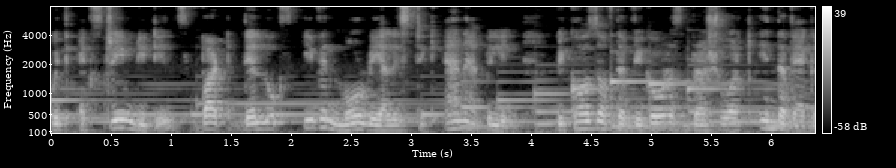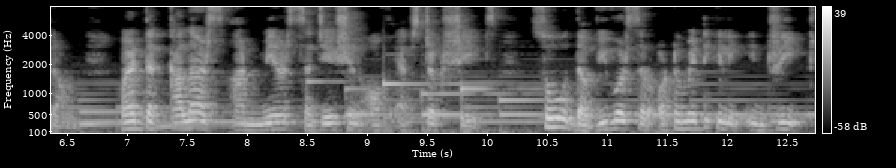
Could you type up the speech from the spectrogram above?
with extreme details but they looks even more realistic and appealing because of the vigorous brushwork in the background where the colors are mere suggestion of abstract shapes so the viewers are automatically intrigued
